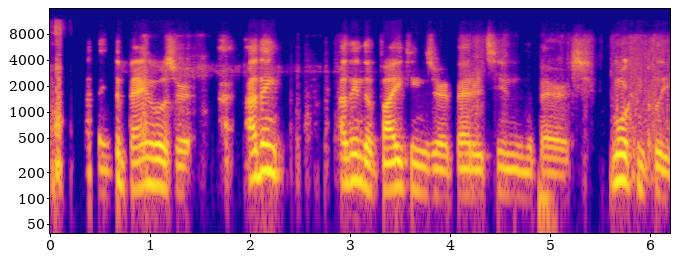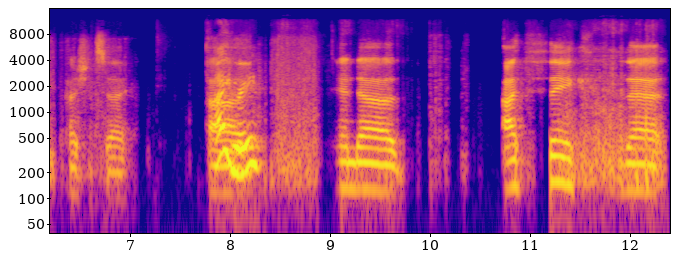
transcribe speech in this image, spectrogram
I think the Bengals are. I think. I think the Vikings are a better team than the Bears. More complete, I should say. I uh, agree. And uh, I think that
